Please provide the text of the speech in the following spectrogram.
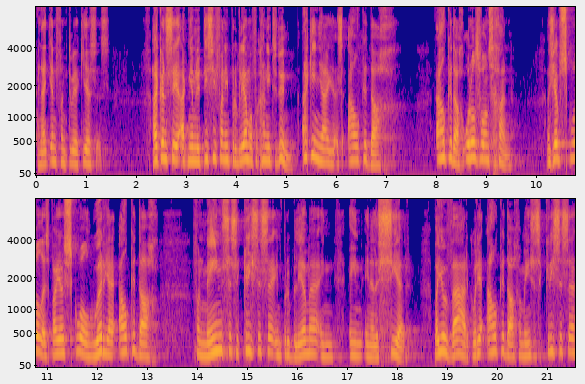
En hy het een van twee keuses. Hy kan sê ek neem notisie van die probleem of ek gaan iets doen. Ek en jy is elke dag elke dag oral waar ons gaan. As jy op skool is, by jou skool, hoor jy elke dag van mense se krisisse en probleme en en en hulle seer. By jou werk hoor jy elke dag van mense se krisisse,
